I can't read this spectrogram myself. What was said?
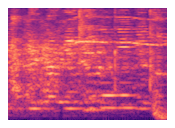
I Everybody, everybody, everybody.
